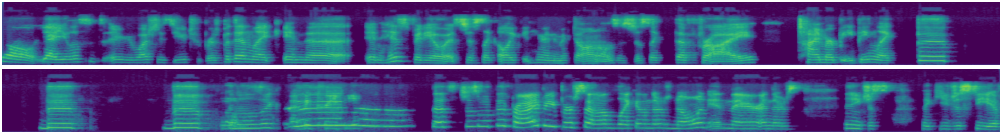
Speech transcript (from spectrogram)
So yeah, you listen to or you watch these YouTubers, but then like in the in his video, it's just like all you can hear in the McDonald's is just like the fry timer beeping, like boop, boop, boop, and I was like, That'd be creepy. That's just what the fry beeper sounds like, and then there's no one in there, and there's then you just like you just see a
